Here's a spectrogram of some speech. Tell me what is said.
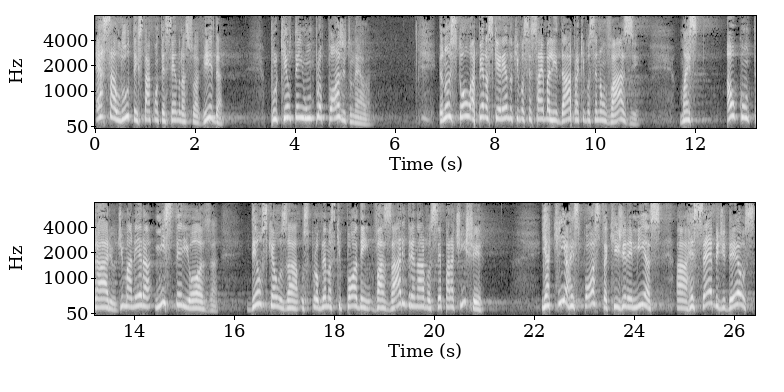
essa luta está acontecendo na sua vida porque eu tenho um propósito nela. Eu não estou apenas querendo que você saiba lidar para que você não vaze, mas ao contrário, de maneira misteriosa, Deus quer usar os problemas que podem vazar e drenar você para te encher. E aqui a resposta que Jeremias ah, recebe de Deus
